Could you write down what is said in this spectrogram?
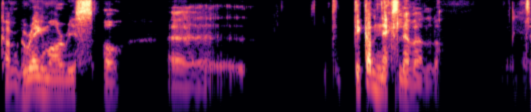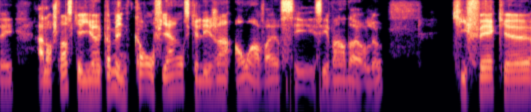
comme Greg Morris a. Euh, t'es comme next level. Là. Alors, je pense qu'il y a comme une confiance que les gens ont envers ces, vendeurs-là qui fait que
